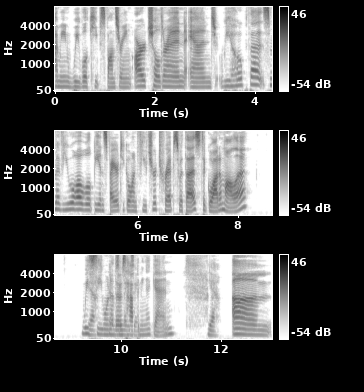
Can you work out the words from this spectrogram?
I mean, we will keep sponsoring our children, and we hope that some of you all will be inspired to go on future trips with us to Guatemala. We Yeah, see one of those amazing. happening again. Yeah. Um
